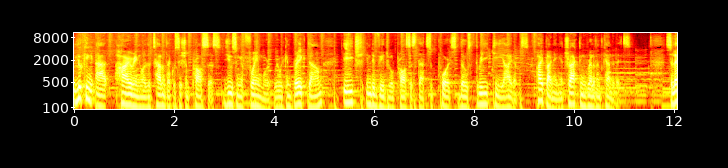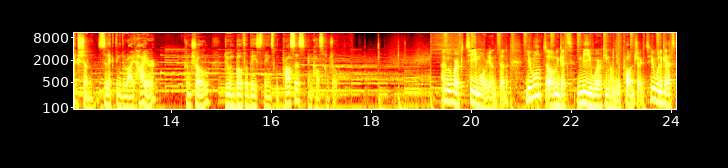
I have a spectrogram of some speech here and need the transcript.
looking at hiring or the talent acquisition process using a framework where we can break down each individual process that supports those three key items pipelining, attracting relevant candidates, selection, selecting the right hire, control, doing both of these things with process and cost control. And we work team oriented. You won't only get me working on your project, you will get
